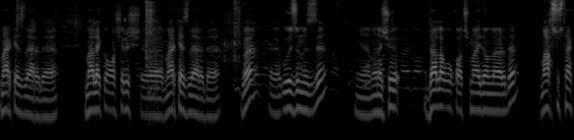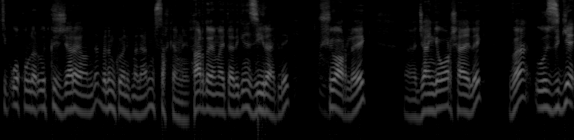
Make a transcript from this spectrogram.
markazlarida malaka oshirish markazlarida va o'zimizni mana shu dala o'q otish maydonlarida maxsus taktik o'quvlar o'tkazish jarayonida bilim ko'nikmalarini mustahkamlaymiz har doim aytadigan ziyraklik hushyorlik e, jangovar shaylik va o'ziga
